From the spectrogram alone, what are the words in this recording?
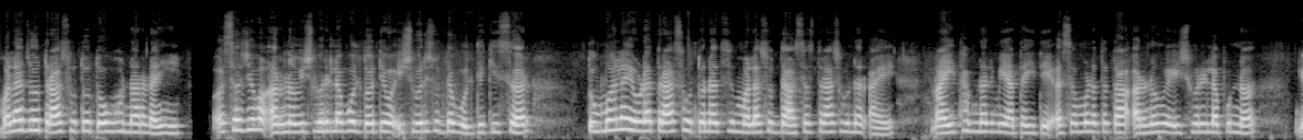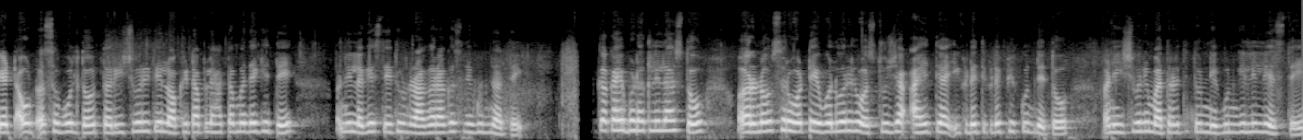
मला जो त्रास होतो तो होणार नाही. असं जेव्हा अर्णव ईश्वरीला बोलतो तेव्हा ईश्वरीसुद्धा बोलते की सर तुम्हाला एवढा त्रास होतो ना मला सुद्धा असाच त्रास होणार आहे. नाही थांबणार मी आता इथे. असं म्हणत आता अर्णव ईश्वरीला पुन्हा गेट आऊट असं बोलतो. तर ईश्वरी ते लॉकेट आपल्या हातामध्ये घेते आणि लगेच तेथून रागरागच निघून जाते. इतका काही भडकलेला असतो. अर्णव सर्व टेबलवरील वस्तू ज्या आहेत त्या इकडे तिकडे फेकून देतो आणि ईश्वरी मात्र तिथून निघून गेलेली असते.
